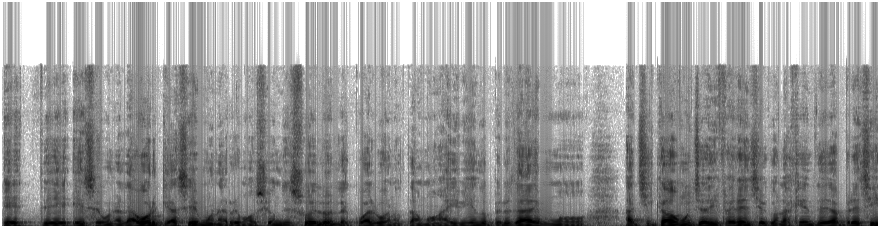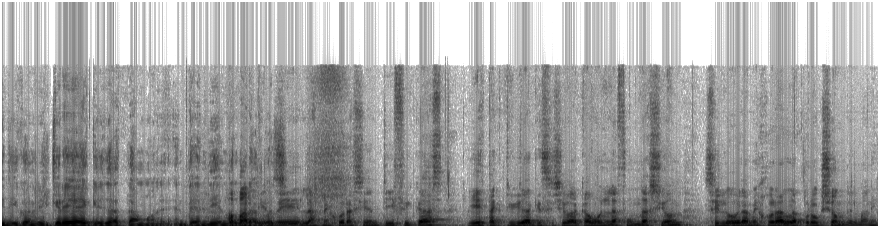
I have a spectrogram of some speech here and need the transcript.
Este, esa es una labor que hacemos, una remoción de suelo, en la cual bueno, estamos ahí viendo, pero ya hemos achicado muchas diferencias con la gente de APRESIT y con el CREA y que ya estamos entendiendo. A partir de las mejoras científicas y esta actividad que se lleva a cabo en la Fundación, se logra mejorar la producción del maní.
